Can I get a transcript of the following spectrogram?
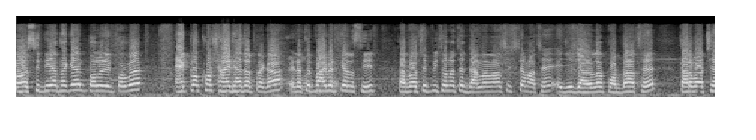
নয় সিট নিয়ে থাকেন তাহলে রেট পড়বে এক লক্ষ ষাট হাজার টাকা। এটা হচ্ছে প্রাইভেট কেয়ার সিট তারপর হচ্ছে পিছনে হচ্ছে জানালা সিস্টেম আছে। এই যে জানালার পর্দা আছে তারপর হচ্ছে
